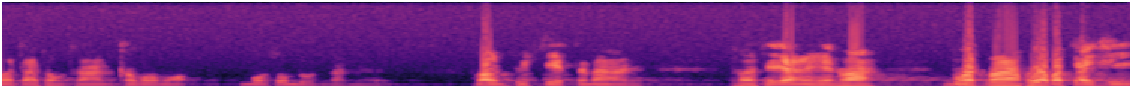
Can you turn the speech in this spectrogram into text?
วัฏสงสารคำว่าเหมาะเหมาะสมดุลกันเลยพรพิเจตนาเนี่ยพอแสดงเห็นว่า บวชมาเพื่อปัจจัยสี่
